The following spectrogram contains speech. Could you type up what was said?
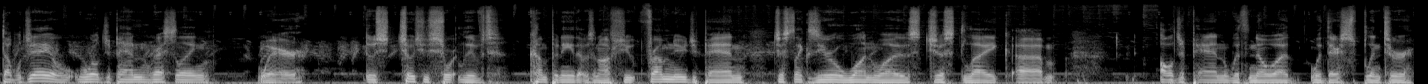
Double J or World Japan Wrestling, where it was Choshu's short lived company that was an offshoot from New Japan, just like Zero One was, just like um, All Japan with Noah with their splinter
